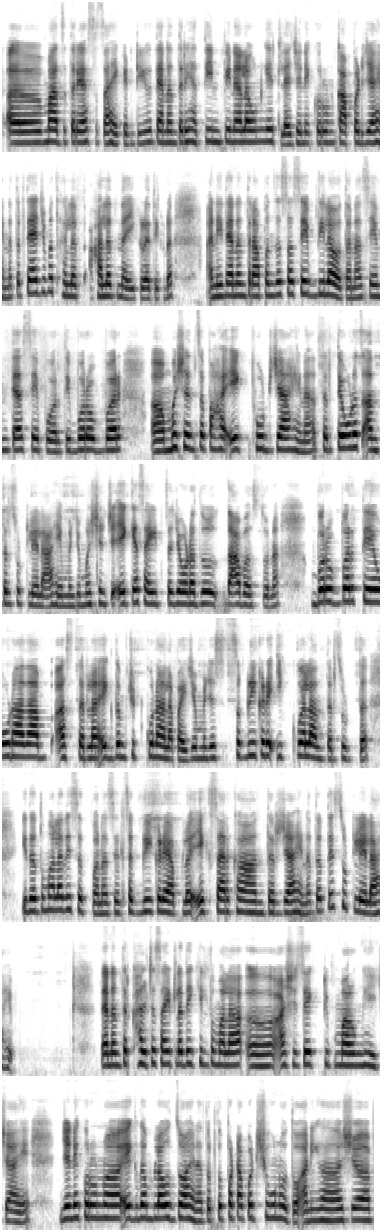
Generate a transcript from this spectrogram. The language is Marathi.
माझं तरी असंच आहे कंटिन्यू त्यानंतर ह्या तीन पिना लावून घेतल्या जेणेकरून कापड जे आहे ना तर ते अजिबात हलत हलत नाही इकडं तिकडं. आणि त्यानंतर आपण जसा सेप दिला होता ना सेम त्या सेपवरती बरोबर मशीनचं पहा एक फूट जे आहे ना तर तेवढंच अंतर सुटलेलं आहे. म्हणजे मशीनच्या एका साईडचा जेवढा जो दाब असतो ना बरोबर तेवढा दाब अस्तरला एकदम चिटकून आला पाहिजे. म्हणजे सगळीकडे इक्वल अंतर सुटतं. इथं तुम्हाला दिसत पण असेल सगळीकडे आपलं एकसारखं अंतर जे आहे ना तर ते सुटलेलं आहे. त्यानंतर खालच्या साईडला देखील तुम्हाला अशीच एक टिप मारून घ्यायची आहे. जेणेकरून एकदम ब्लाऊज जो आहे ना तर तो पटापट शिवून होतो आणि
